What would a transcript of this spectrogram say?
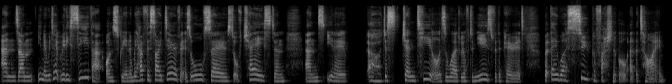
And, um, you know, we don't really see that on screen. And we have this idea of it as also sort of chaste and, and, you know, oh, just genteel is a word we often use for the period, but they were super fashionable at the time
